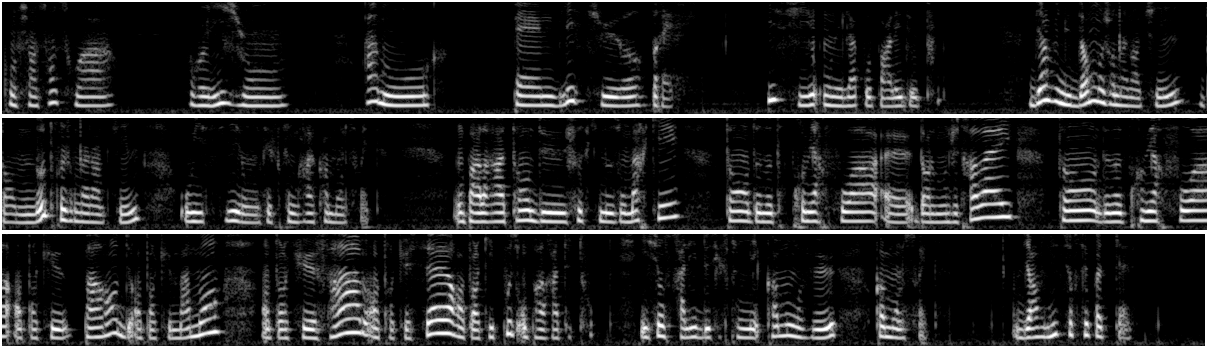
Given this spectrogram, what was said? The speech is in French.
confiance en soi, religion, amour, peine, blessure, bref. Ici, on est là pour parler de tout. Bienvenue dans mon journal intime, dans notre journal intime, où ici on s'exprimera comme on le souhaite. On parlera tant de choses qui nous ont marquées, tant de notre première fois euh, dans le monde du travail, de notre première fois en tant que parent, en tant que maman, en tant que femme, en tant que sœur, en tant qu'épouse, on parlera de tout. Ici, on sera libre de s'exprimer comme on veut, comme on le souhaite. Bienvenue sur ce podcast.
